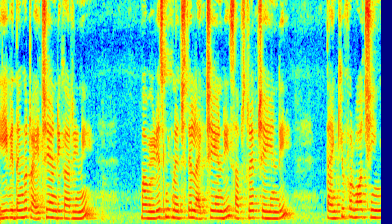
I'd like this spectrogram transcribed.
ఈ విధంగా ట్రై చేయండి కర్రీని. మా వీడియోస్ మీకు నచ్చితే లైక్ చేయండి సబ్స్క్రైబ్ చేయండి. Thank you for watching.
